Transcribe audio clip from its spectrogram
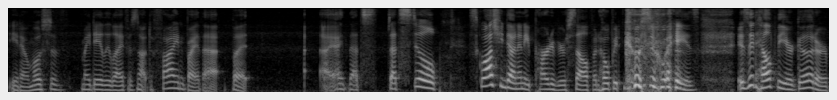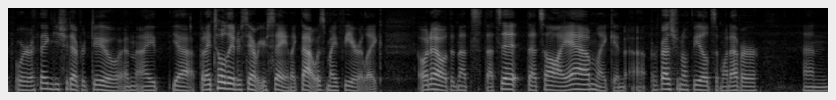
you know, most of my daily life is not defined by that. But I, I that's that's still squashing down any part of yourself and hoping it goes away is is it healthy or good or, or a thing you should ever do? And i yeah but i totally understand what you're saying. Like that was my fear. Like oh no, then that's that's it. That's all I am, like in uh, professional fields and whatever. And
